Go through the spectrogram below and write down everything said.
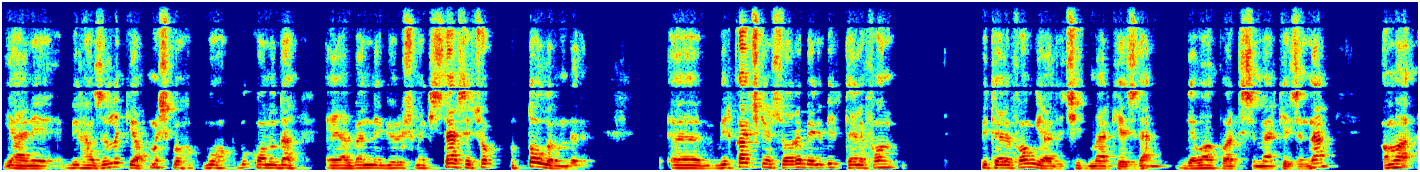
Yani bir hazırlık yapmış bu, bu, bu konuda eğer benimle görüşmek isterse çok mutlu olurum dedim. Ee, birkaç gün sonra beni bir telefon bir telefon geldi çift merkezden, Deva Partisi merkezinden. Ama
